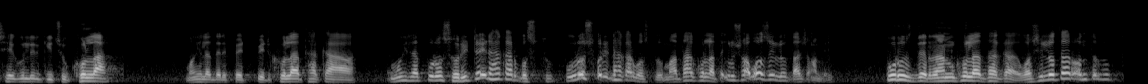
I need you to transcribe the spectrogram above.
সেগুলির কিছু খোলা। মহিলাদের পেট পিট খোলা থাকা মহিলার পুরো শরীরটাই ঢাকার বস্তু, পুরো শরীর ঢাকার বস্তু, মাথা খোলা থাকে, এগুলো সব অশ্লীলতা সামিল। পুরুষদের রান খোলা থাকা অশ্লীলতার অন্তর্ভুক্ত।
